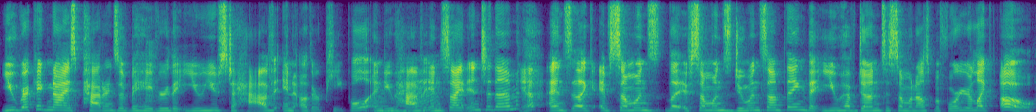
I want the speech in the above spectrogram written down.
you recognize patterns of behavior that you used to have in other people and you have Mhm. insight into them Yep. and so, like if someone's like if someone's doing something that you have done to someone else before you're like oh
